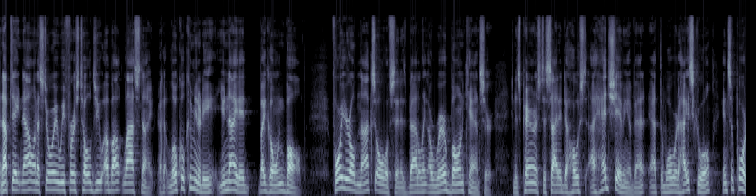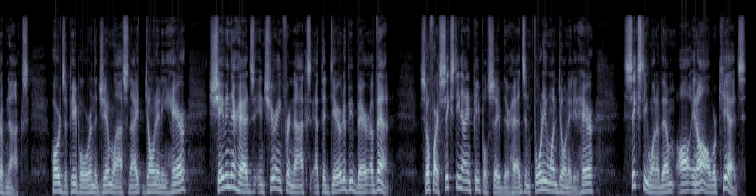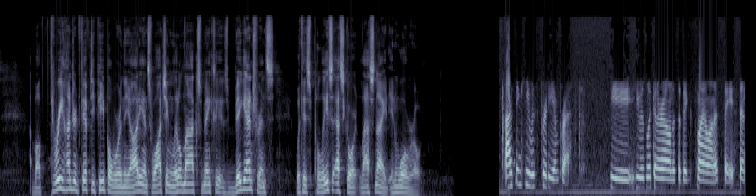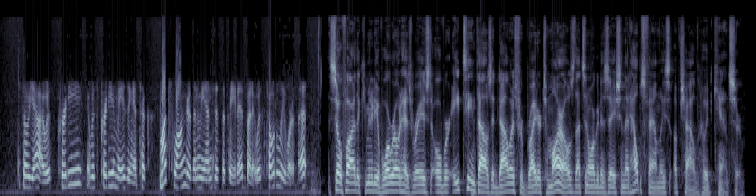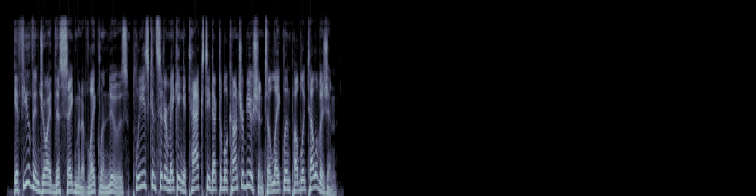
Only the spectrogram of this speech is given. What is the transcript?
An update now on a story we first told you about last night. A local community united by going bald. Four-year-old Knox Olafson is battling a rare bone cancer, and his parents decided to host a head shaving event at the Warroad High School in support of Knox. Hordes of people were in the gym last night donating hair, shaving their heads, and cheering for Knox at the Dare to be Bare event. So far, 69 people shaved their heads and 41 donated hair. 61 of them all in all were kids. About 350 people were in the audience watching Little Knox make his big entrance with his police escort last night in Warroad. I think he was pretty impressed. He he was looking around with a big smile on his face, and so yeah, it was pretty it was pretty amazing. It took much longer than we anticipated, but it was totally worth it. So far, the community of Warroad has raised over $18,000 for Brighter Tomorrows. That's an organization that helps families of childhood cancer. If you've enjoyed this segment of Lakeland News, please consider making a tax-deductible contribution to Lakeland Public Television.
